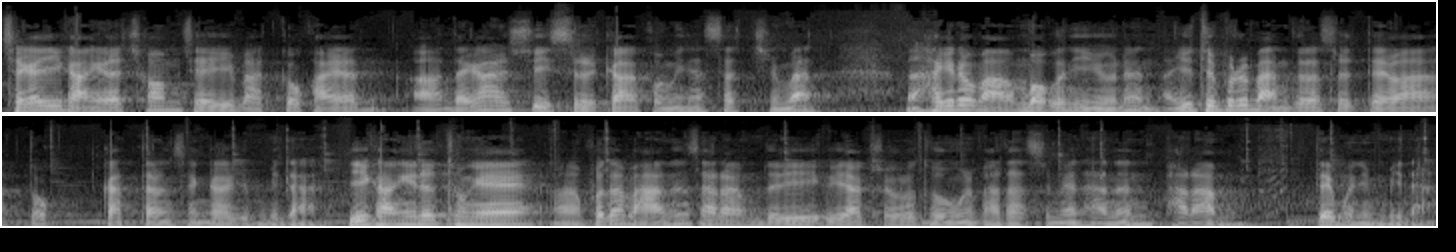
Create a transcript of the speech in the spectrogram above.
제가 이 강의를 처음 제의받고 과연 아, 내가 할 수 있을까 고민했었지만 아, 하기로 마음먹은 이유는 아, 유튜브를 만들었을 때와 똑같다는 생각입니다. 이 강의를 통해 아, 보다 많은 사람들이 의학적으로 도움을 받았으면 하는 바람 때문입니다.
